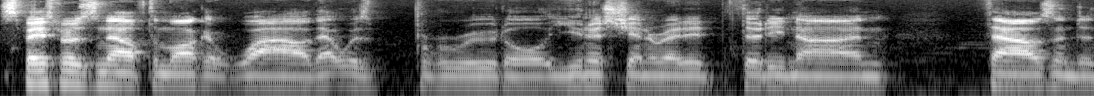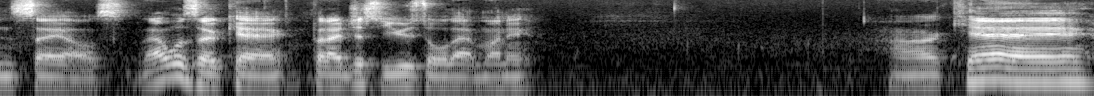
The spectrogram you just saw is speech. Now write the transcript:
Space Bros is now off the market. Wow, that was brutal. Units generated 39,000 in sales. That was okay, but I just used all that money. Okay.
